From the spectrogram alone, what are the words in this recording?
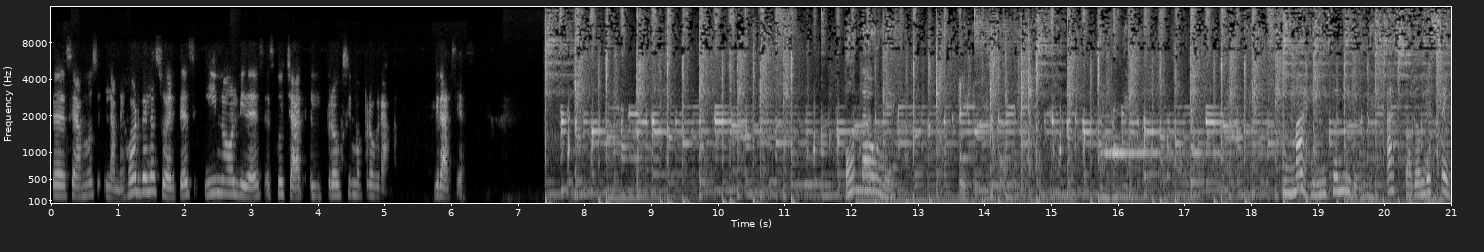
te deseamos la mejor de las suertes y no olvides escuchar el próximo programa. Gracias. Onda UNED. Imagen y sonido, hasta donde estés.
